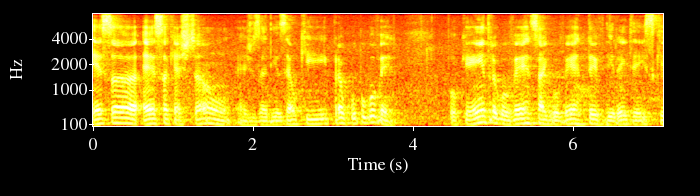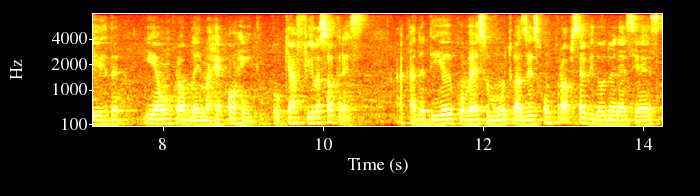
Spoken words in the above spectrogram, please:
essa, essa questão, é, José Dias, é o que preocupa o governo porque entra governo, sai governo, teve direita e esquerda, e é um problema recorrente, porque a fila só cresce. A cada dia eu converso muito, às vezes com o próprio servidor do INSS,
